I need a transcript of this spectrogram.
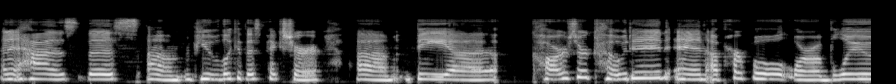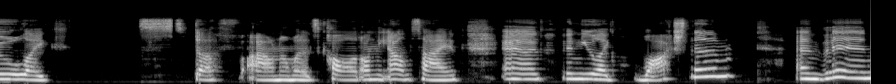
and it has this. Um, if you look at this picture, um, the uh, cars are coated in a purple or a blue, like stuff. I don't know what it's called on the outside. And then you like wash them and then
